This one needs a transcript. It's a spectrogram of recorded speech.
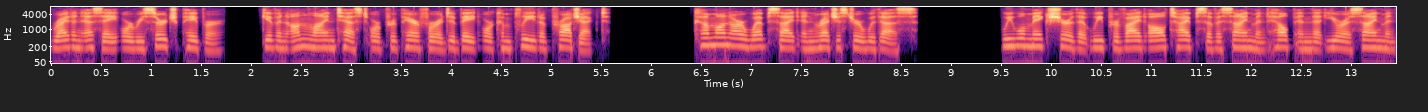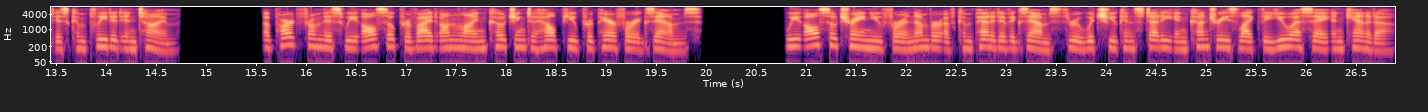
write an essay or research paper, give an online test or prepare for a debate or complete a project? Come on our website and register with us. We will make sure that we provide all types of assignment help and that your assignment is completed in time. Apart from this we also provide online coaching to help you prepare for exams. We also train you for a number of competitive exams through which you can study in countries like the USA and Canada.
